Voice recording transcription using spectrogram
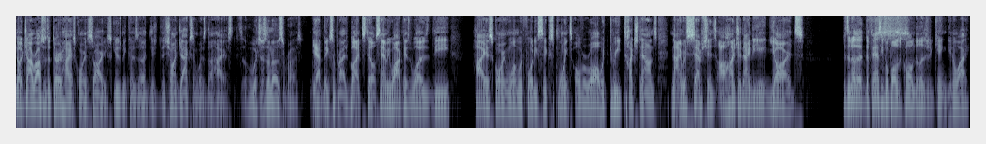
no, John Ross was the third highest scoring. Sorry, excuse me, because uh, De- DeSean Jackson was the highest. Which is another surprise. Yeah, big surprise. But still, Sammy Watkins was the highest scoring one with 46 points overall, with three touchdowns, nine receptions, 198 yards. There's another, the fantasy footballers call him the Lizard King. Do you know why?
